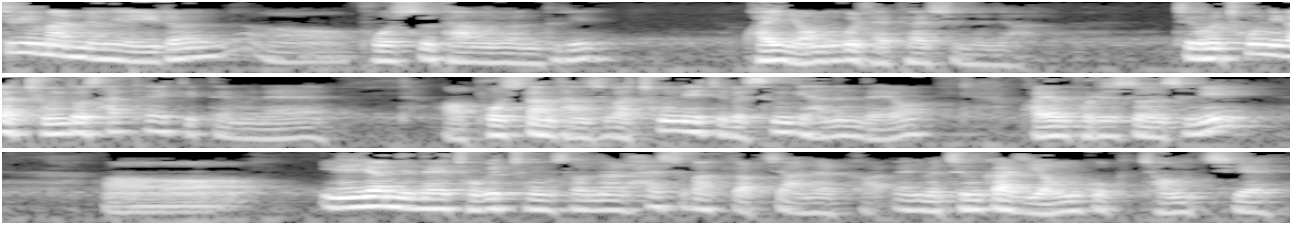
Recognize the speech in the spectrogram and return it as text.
12만 명의 이런 어, 보수 당 의원들이 과연 영국을 대표할 수 있느냐? 지금은 총리가 중도 사퇴했기 때문에 어, 보수당 당수가 총리직을 승계하는데요. 과연 보리스 존슨이 어, 1년 이내에 조기 총선을 할 수밖에 없지 않을까. 왜냐면 지금까지 영국 정치의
